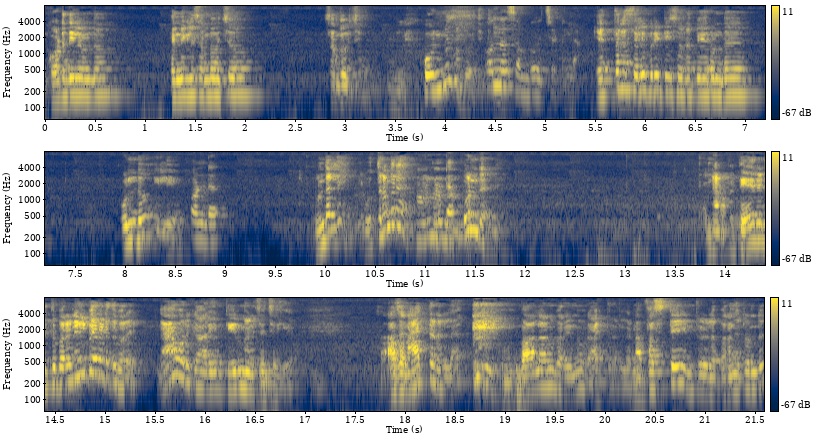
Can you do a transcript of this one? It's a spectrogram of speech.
കോടതിയിലുണ്ടോ? എന്തെങ്കിലും സംഭവിച്ചോ? സംഭവിച്ചോ? ഒന്നും സംഭവിച്ചു ഒന്നും സംഭവിച്ചിട്ടില്ല. എത്ര സെലിബ്രിറ്റീസുടെ പേരുണ്ട്? ഉണ്ടോ? ഇല്ലയോ? ഉണ്ട്. ഉണ്ടല്ലേ? ഉത്തരം വരാ ഉണ്ട്. ഞാൻ പേരെടുത്ത് പറയണമെങ്കിൽ പേരെടുത്ത് പറയാം ഞാൻ ഒരു കാര്യം തീരുമാനിച്ച ചെയ്യുക ആസ് എൻ ആക്ടർ അല്ല ബാല എന്ന് പറയുന്ന ഒരു ആക്ടർ അല്ല ഞാൻ ഫസ്റ്റ് ഇന്റർവ്യൂവിൽ പറഞ്ഞിട്ടുണ്ട്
